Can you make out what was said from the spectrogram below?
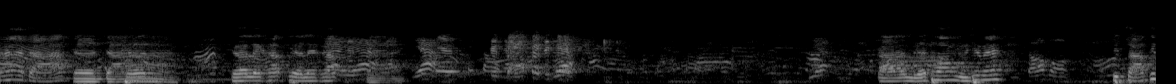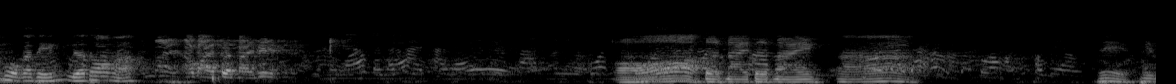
25จ๋า เชิญจ้า เชิญ เชิญเลยครับ เชิญเลยครับอ่าอ่าเหลือทองอยู่ใช่ไหมสิบสามสิบหกกระสิงเหลือทองเหรออ๋อ เปิดไมค์เปิดไมค์อ่า นี่ทีม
